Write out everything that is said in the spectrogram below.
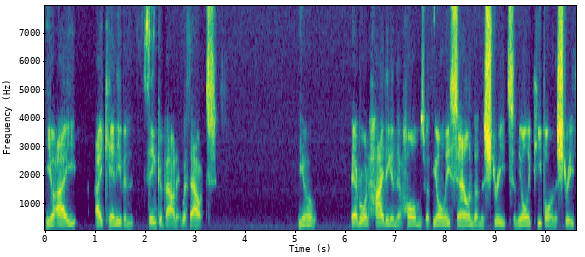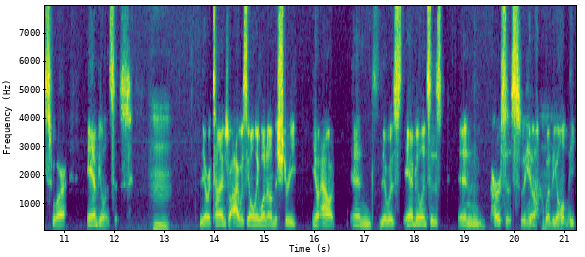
you know i i can't even think about it without you know everyone hiding in their homes with the only sound on the streets and the only people on the streets were ambulances Hmm. there were times where i was the only one on the street you know out and there was ambulances and hearses. You know, mm-hmm. we're the mm-hmm. only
